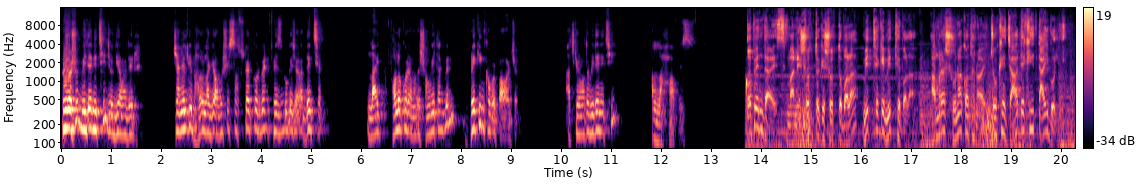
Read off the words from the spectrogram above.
প্রিয় দর্শক, বিদায় নিচ্ছি। যদি আমাদের চ্যানেলটি ভালো লাগে অবশ্যই সাবস্ক্রাইব করবেন। ফেসবুকে যারা দেখছেন লাইক ফলো করে আমাদের সঙ্গেই থাকবেন ব্রেকিং খবর পাওয়ার জন্য। আজকের মতো বিদায় নিচ্ছি। আল্লাহ হাফিজ। ওপেন দাইস মানে সত্যকে সত্য বলা, মিথ্যেকে মিথ্যে বলা। আমরা শোনা কথা নয়, চোখে যা দেখি তাই বলি।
